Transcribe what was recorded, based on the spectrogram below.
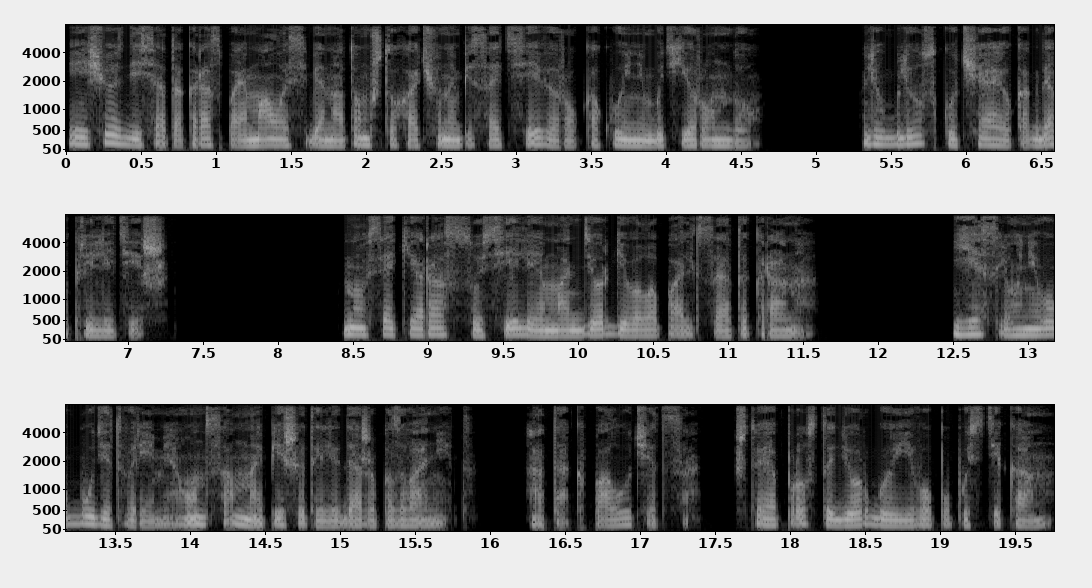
И еще с десяток раз поймала себя на том, что хочу написать Северу какую-нибудь ерунду. Люблю, скучаю, когда прилетишь. Но всякий раз с усилием отдергивала пальцы от экрана. Если у него будет время, он сам напишет или даже позвонит. А так получится, что я просто дергаю его по пустякам.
